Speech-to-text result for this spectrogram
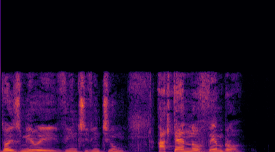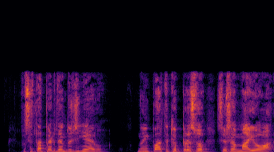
2020-21 até novembro, você está perdendo dinheiro. Não importa que o preço seja maior,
